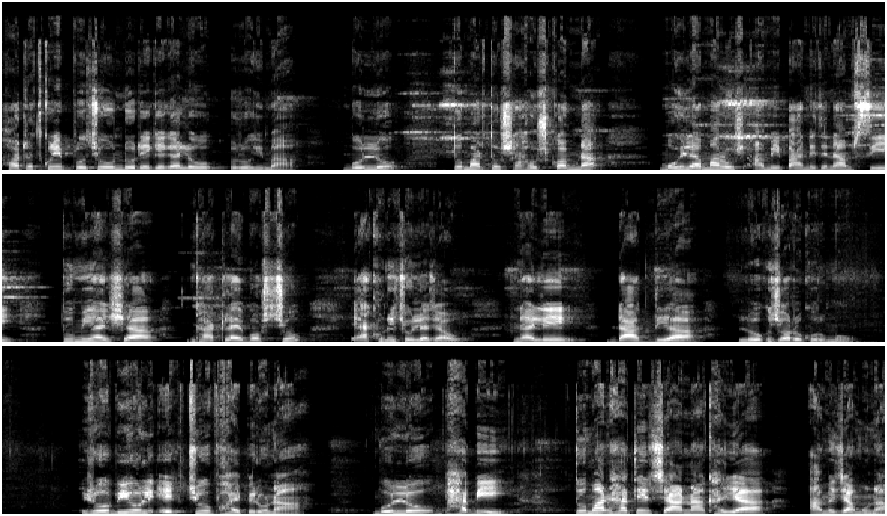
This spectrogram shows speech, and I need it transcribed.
হঠাৎ করে প্রচণ্ড রেগে গেল রহিমা। বলল, তোমার তো সাহস কম না। মহিলা মানুষ, আমি পানিতে নামছি। তুমি আইসা ঘাটলায় বসছ। এখনই চলে যাও। নাইলে ডাক দিয়া লোক জড়ো করমু। রবিউল একটু ভয় পেল না। বলল, ভাবি, তোমার হাতের চা না খাইয়া আমি যামু না।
